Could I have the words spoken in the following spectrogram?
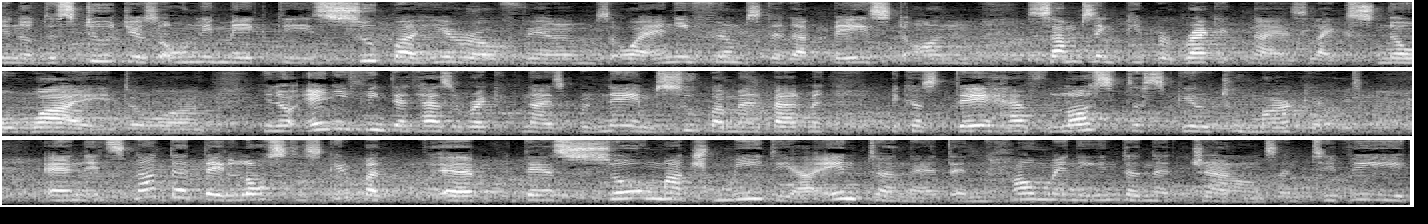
you know, the studios only make these superhero films or any films that are based on something people recognize, like Snow White or, you know, anything that has a recognizable name, Superman, Batman, because they have lost the skill to market. And it's not that they lost the skill, but uh, there's so much media, internet, and how many internet channels and TV,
